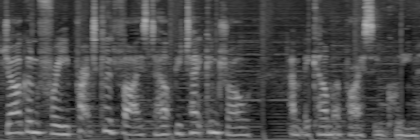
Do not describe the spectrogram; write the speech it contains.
jargon free, practical advice to help you take control and become a pricing queen.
